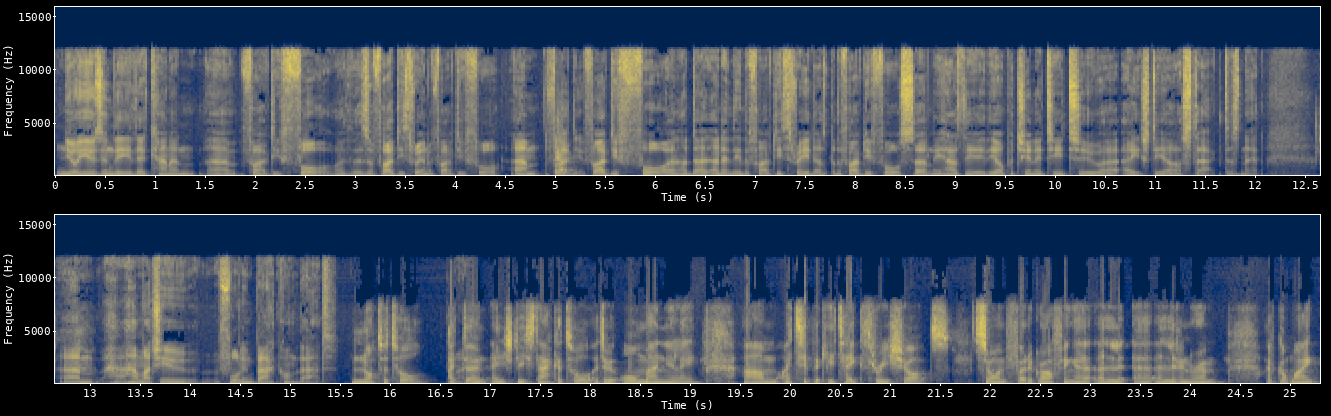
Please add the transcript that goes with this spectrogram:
you're using the the Canon um, 5D4. There's a 5D3 and a 5D4. Um, 5D, yep. 5D4, and I don't, I don't, think the 5D3 does, but the 5D4 certainly has the the opportunity to uh, HDR stack, doesn't it? Um, how much are you falling back on that? Not at all. I don't HD stack at all. I do it all manually. Um, I typically take three shots. So I'm photographing a, a, a, living room. I've got my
